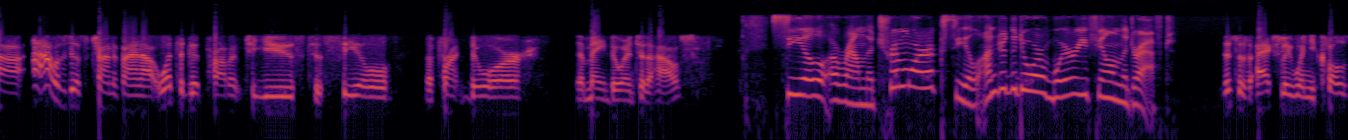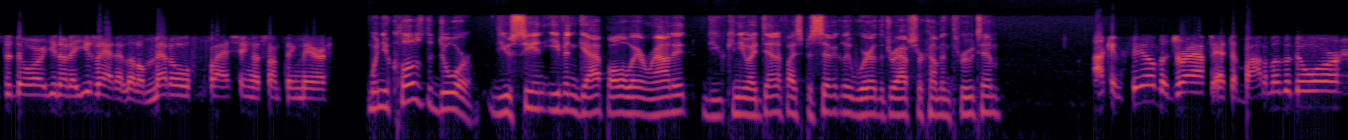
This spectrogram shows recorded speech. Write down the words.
uh, I was just trying to find out what's a good product to use to seal the front door, the main door into the house. Seal around the trim work, seal under the door. Where are you feeling the draft? This is actually when you close the door. You know, they usually had that little metal flashing or something there. When you close the door, do you see an even gap all the way around it? Do you, can you identify specifically where the drafts are coming through, Tim? I can feel the draft at the bottom of the door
